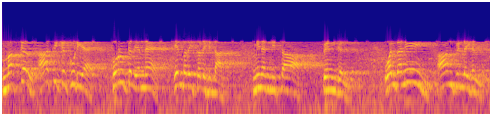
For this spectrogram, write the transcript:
மக்கள் ஆசிக்கக்கூடிய பொருட்கள் என்ன என்பதை சொல்லுகின்றான். மினன் நிசா பெண்கள். ஆண் பிள்ளைகள்.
